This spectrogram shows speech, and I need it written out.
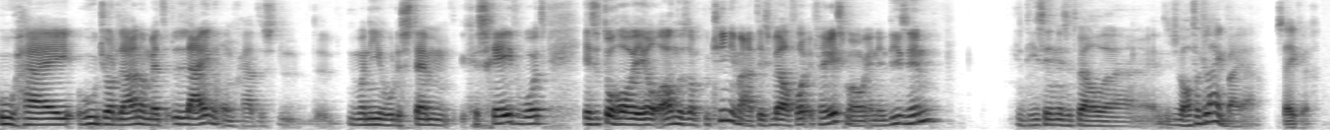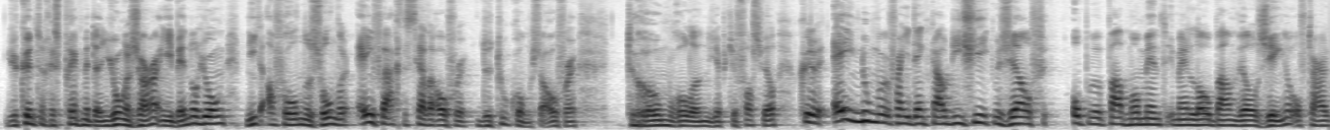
hoe, hij, hoe Giordano met lijnen omgaat. Dus de manier hoe de stem geschreven wordt, is het toch wel heel anders dan Puccini. Maar het is wel verismo. En in die zin in die zin is het wel, uh, het is wel vergelijkbaar, ja. Zeker. Je kunt een gesprek met een jonge zanger, en je bent nog jong, niet afronden zonder één vraag te stellen over de toekomst. Over droomrollen, die heb je vast wel. Kun je er één noemen waarvan je denkt, nou die zie ik mezelf op een bepaald moment in mijn loopbaan wel zingen? Of daar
